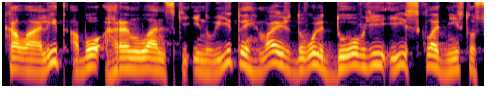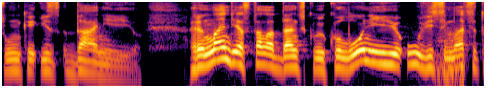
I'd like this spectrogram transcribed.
Калааліт або гренландські інуїти мають доволі довгі і складні стосунки із Данією. Гренландія стала данською колонією у 18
